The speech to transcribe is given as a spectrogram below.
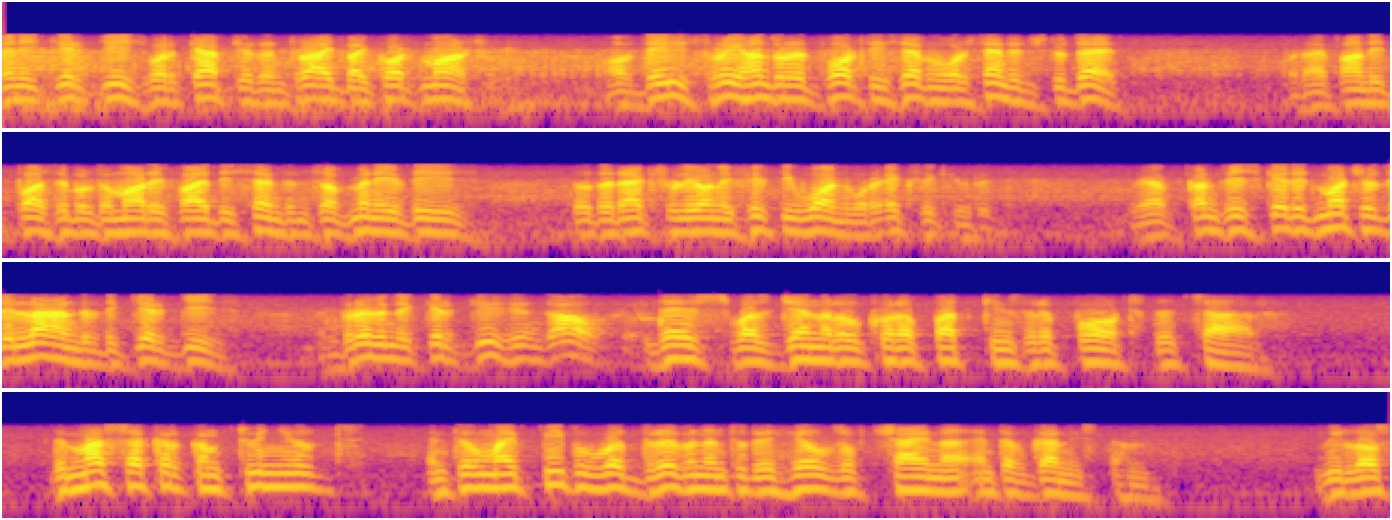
Many Kyrgyz were captured and tried by court martial. Of these, 347 were sentenced to death. But I found it possible to modify the sentence of many of these so that actually only 51 were executed. We have confiscated much of the land of the Kyrgyz and driven the Kyrgyzians out. This was General Kuropatkin's report to the Tsar. The massacre continued until my people were driven into the hills of China and Afghanistan. We lost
